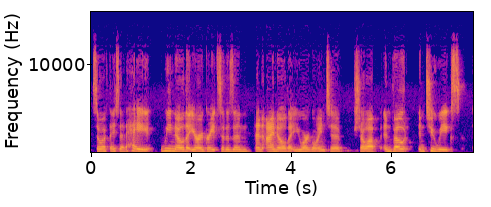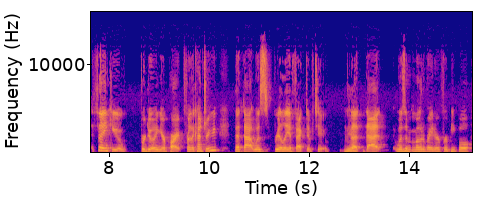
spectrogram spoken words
So if they said, Hey, we know that you're a great citizen, and I know that you are going to show up and vote in two weeks, thank you for doing your part for the country, that that was really effective too. Yeah. That that was a motivator for people.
